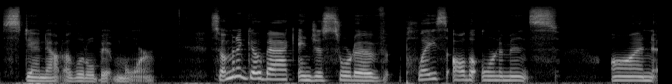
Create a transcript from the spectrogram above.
stand out a little bit more. So I'm going to go back and just sort of place all the ornaments on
